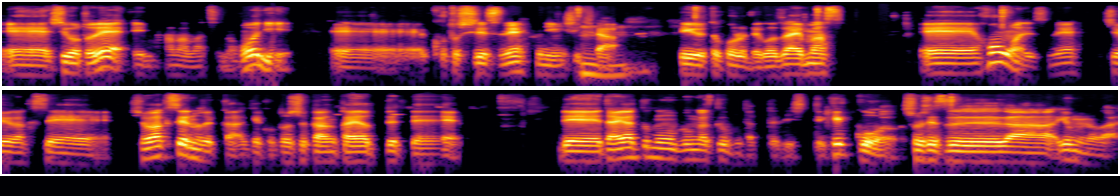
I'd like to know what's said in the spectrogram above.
えー仕事で今浜松の方に、えー今年ですね、赴任してきたっていうところでございます。えー本はですね、中学生、小学生の時から結構図書館通ってて、で、大学も文学部だったりして、結構小説が読むのが好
